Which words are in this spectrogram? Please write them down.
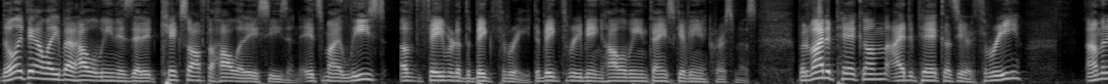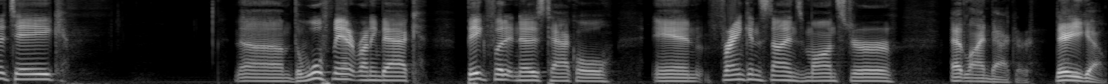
the only thing I like about Halloween is that it kicks off the holiday season. It's my least of the favorite of the big three. The big three being Halloween, Thanksgiving, and Christmas. But if I had to pick them, I had to pick, let's hear, three. I'm going to take um, the Wolfman at running back, Bigfoot at nose tackle, and Frankenstein's monster at linebacker. There you go.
